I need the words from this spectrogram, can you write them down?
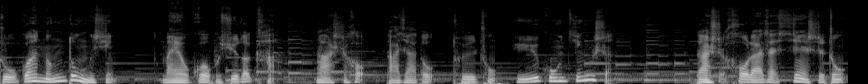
主观能动性，没有过不去的坎。那时候大家都推崇愚公精神，但是后来在现实中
